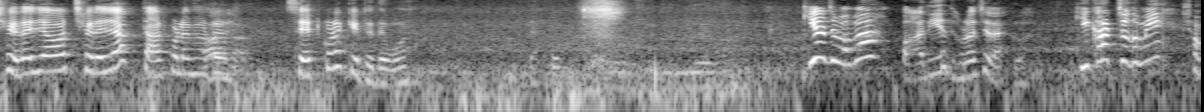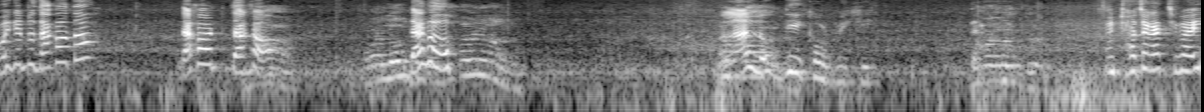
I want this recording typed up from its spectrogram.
ছেড়ে যাওয়ার ছেড়ে যাক, তারপরে আমি ওটা সেট করে কেটে দেবো। দেখো। কি আছে বাবা? পা দিয়ে ধরেছে, দেখো। কি খাচ্ছ তুমি? সবাইকে একটু দেখাও তো। দেখাও দেখাও। দেখো। না? লোক দিয়ে করবে কি? ছচা খাচ্ছি ভাই।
